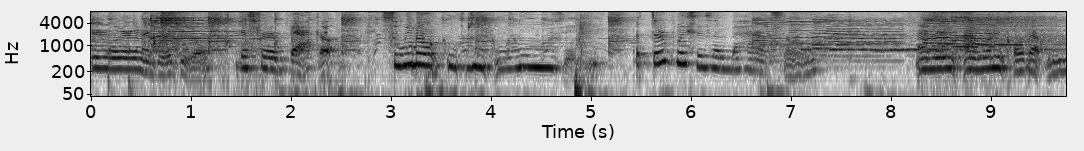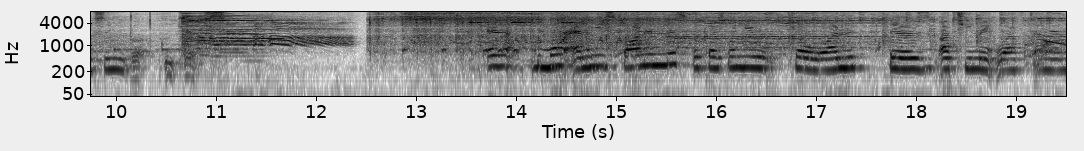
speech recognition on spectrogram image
And we're gonna do a duo, just for a backup. So we don't keep losing. But third place isn't bad, so. I mean, I wouldn't call that losing, but who cares? And the more enemies spawn in this, because when you kill one, there's a teammate left, and then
